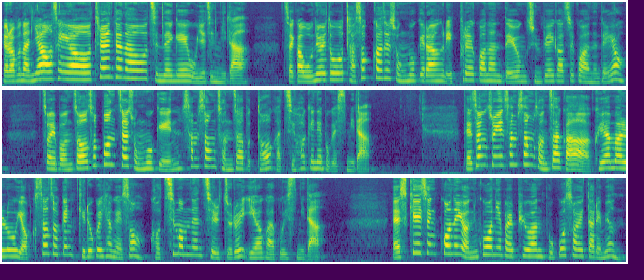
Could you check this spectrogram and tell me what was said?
여러분 안녕하세요. 트렌드나우 진행의 오예진입니다. 제가 오늘도 다섯 가지 종목이랑 리플에 관한 내용 준비해 가지고 왔는데요. 저희 먼저 첫 번째 종목인 삼성전자부터 같이 확인해 보겠습니다. 대장주인 삼성전자가 그야말로 역사적인 기록을 향해서 거침없는 질주를 이어가고 있습니다. SK증권의 연구원이 발표한 보고서에 따르면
